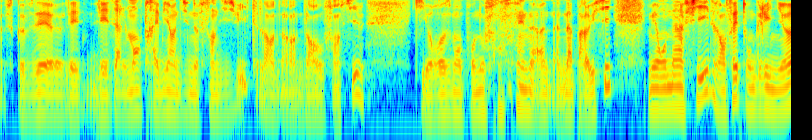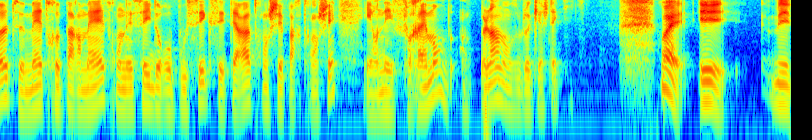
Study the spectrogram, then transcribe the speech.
euh, ce que faisaient euh, les, Allemands très bien en 1918, lors de, leur offensive, qui heureusement pour nous Français n'a pas réussi, mais on infiltre, en fait on grignote mètre par mètre, on essaye de repousser, etc., tranchée par tranchée, et on est vraiment en plein dans ce blocage tactique. Ouais, et mais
